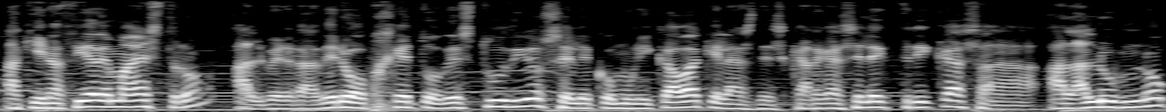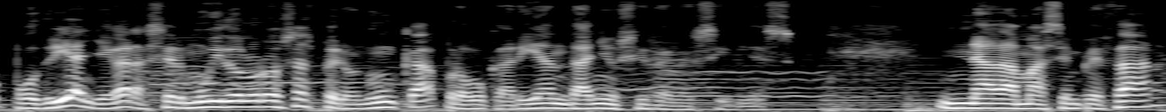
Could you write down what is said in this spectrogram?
A quien hacía de maestro, al verdadero objeto de estudio, se le comunicaba que las descargas eléctricas al alumno podrían llegar a ser muy dolorosas, pero nunca provocarían daños irreversibles. Nada más empezar,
